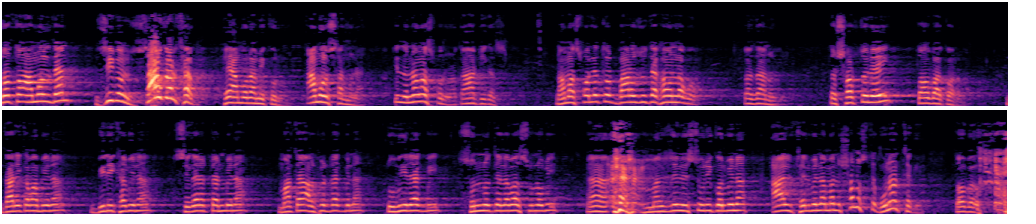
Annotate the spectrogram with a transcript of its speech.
যত আমল দেন, জীবন যাও কর থাক, হে আমল আমি করব আমল ছাড়ব না। কিন্তু নামাজ পড়ব না। কাহা, ঠিক আছে। নামাজ পড়লে তোর বারো জুতা খাওয়ান লাগবো জান তো শর্ত নেই তবা করো। দাড়ি কামাবি না, বিড়ি খাবি না, সিগারেট টানবি না, মাথায় আলফেট রাখবি না টুবি রাখবি শূন্য তেলাবাস শুনবি মানুষ চুরি করবি না, আল ঠেলবি না মানে সমস্ত গুণার থেকে। তবে,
